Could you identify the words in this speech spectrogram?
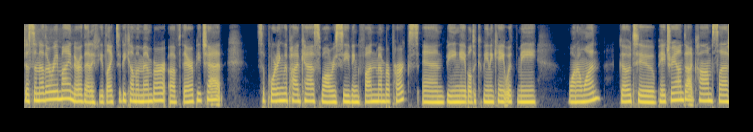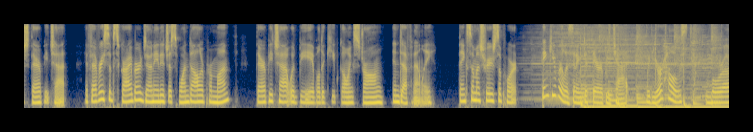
Just another reminder that if you'd like to become a member of Therapy Chat, supporting the podcast while receiving fun member perks and being able to communicate with me one on one, go to patreon.com slash therapy chat. If every subscriber donated just $1 per month, Therapy Chat would be able to keep going strong indefinitely. Thanks so much for your support. Thank you for listening to Therapy Chat with your host, Laura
